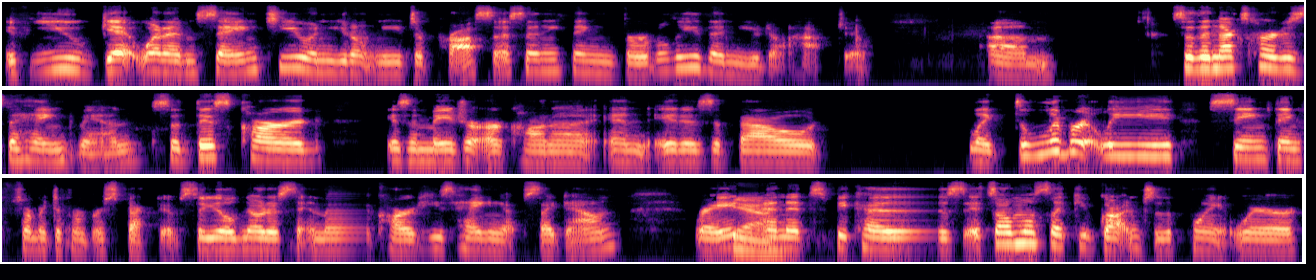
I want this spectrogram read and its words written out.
If you get what I'm saying to you and you don't need to process anything verbally, then you don't have to. Um, so the next card is the Hanged Man. So this card is a major arcana and it is about like deliberately seeing things from a different perspective. So you'll notice that in the card he's hanging upside down, right? Yeah. And it's because it's almost like you've gotten to the point where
